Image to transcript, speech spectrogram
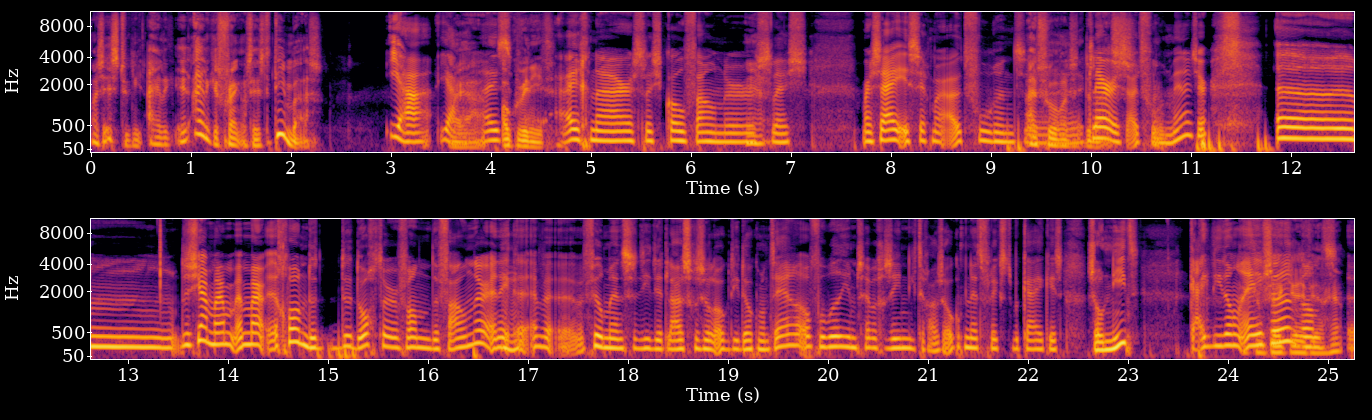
Maar ze is natuurlijk niet eigenlijk. Eigenlijk is Frank nog steeds de teambaas. Ja, ja, Maar hij is ook weer niet. eigenaar slash co-founder Ja. slash... Maar zij is zeg maar uitvoerend. eh, Uitvoerend, de Claire is uitvoerend manager. Ehm, dus ja, maar, maar gewoon de, de dochter van de founder. En, ik- Mhm. en we, eh, veel mensen die dit luisteren zullen ook die documentaire over Williams hebben gezien. Die trouwens ook op Netflix te bekijken is. Zo niet, kijk die dan even. want ja,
